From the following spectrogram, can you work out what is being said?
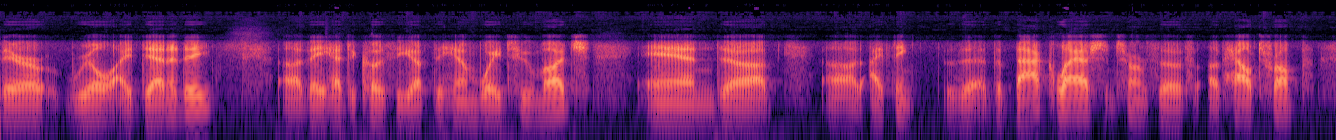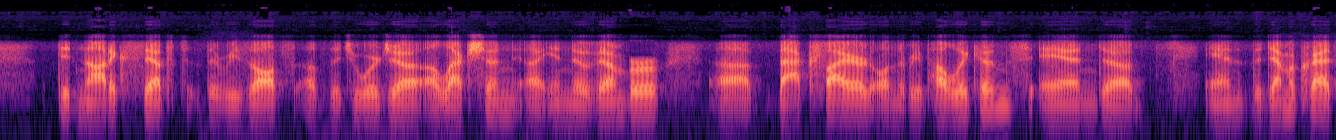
their real identity. Uh, they had to cozy up to him way too much, and uh, uh, I think the the backlash in terms of of how Trump did not accept the results of the Georgia election uh, in November uh, backfired on the Republicans and. Uh, and the Democrats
